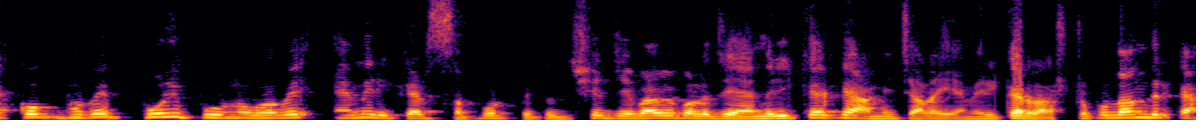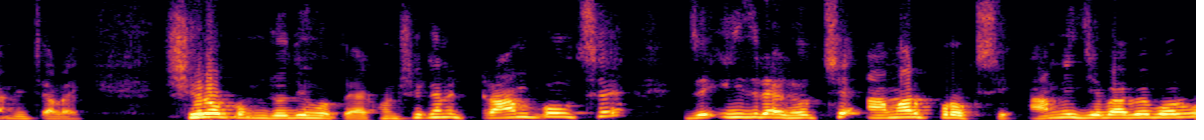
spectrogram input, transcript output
এককভাবে, পরিপূর্ণভাবে আমেরিকার সাপোর্ট পেত। সে যেভাবে বলে যে আমেরিকাকে আমি চালাই, আমেরিকার রাষ্ট্রপ্রধানদেরকে আমি চালাই, সেরকম যদি হতো। এখন সেখানে ট্রাম্প বলছে যে ইসরায়েল হচ্ছে আমার প্রক্সি আমি যেভাবে বলব,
